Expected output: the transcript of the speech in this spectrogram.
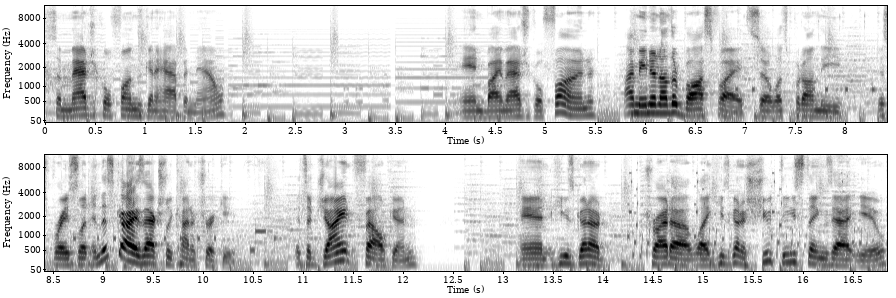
some magical fun's gonna happen now. And by magical fun, I mean another boss fight. So let's put on the this bracelet. And this guy is actually kind of tricky. It's a giant falcon. And he's gonna try to, like, he's gonna shoot these things at you.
